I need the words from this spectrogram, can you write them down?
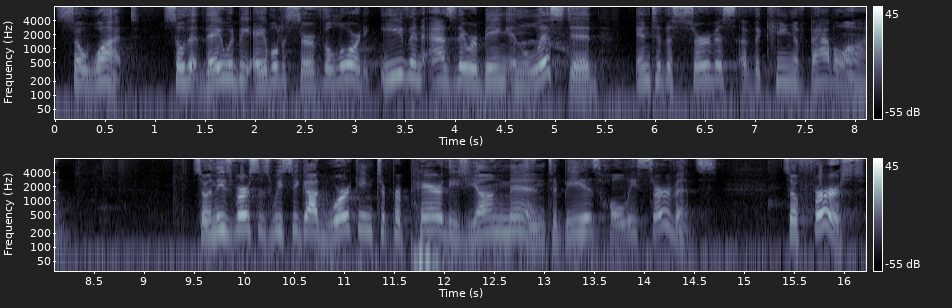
So what? So that they would be able to serve the Lord, even as they were being enlisted into the service of the king of Babylon. So, in these verses, we see God working to prepare these young men to be his holy servants. So, first,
